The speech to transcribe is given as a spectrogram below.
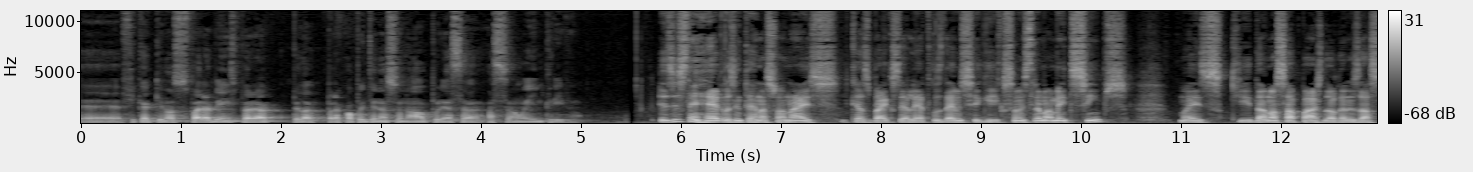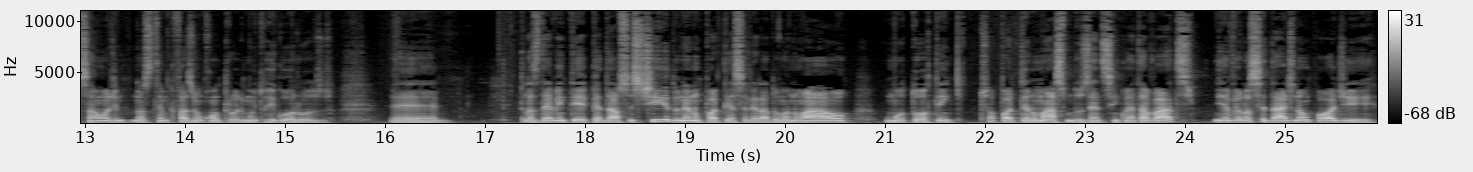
É, fica aqui nossos parabéns para, pela, para a Copa Internacional por essa ação, é incrível. Existem regras internacionais que as bikes elétricas devem seguir, que são extremamente simples mas que da nossa parte da organização gente, nós temos que fazer um controle muito rigoroso. É, elas devem ter pedal assistido, né? não pode ter acelerador manual, o motor tem só pode ter no máximo 250 watts e a velocidade não pode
